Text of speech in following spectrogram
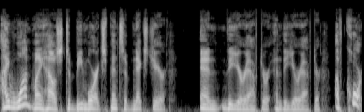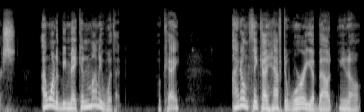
I want my house to be more expensive next year and the year after and the year after. Of course, I want to be making money with it. Okay? I don't think I have to worry about, you know,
